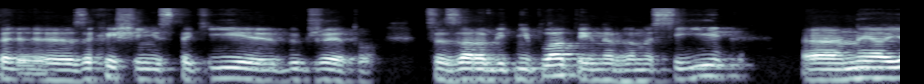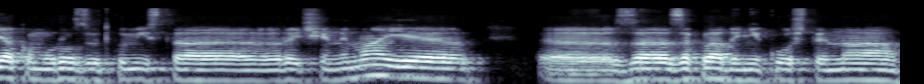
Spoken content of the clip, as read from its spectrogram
е, захищені статті бюджету. Це заробітні плати, енергоносії. Е, Ні о якому розвитку міста речі немає. Е, За закладені кошти на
